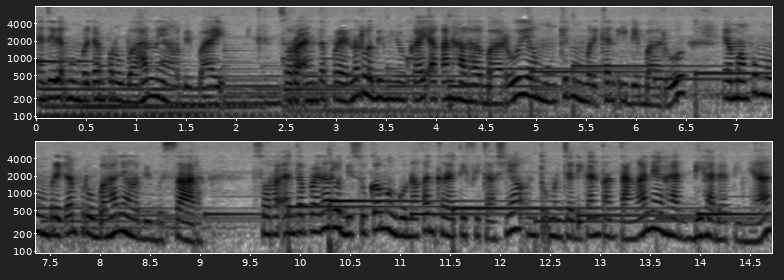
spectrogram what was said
yang tidak memberikan perubahan yang lebih baik. Seorang entrepreneur lebih menyukai akan hal-hal baru yang mungkin memberikan ide baru yang mampu memberikan perubahan yang lebih besar. Seorang entrepreneur lebih suka menggunakan kreativitasnya untuk menjadikan tantangan yang dihadapinya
